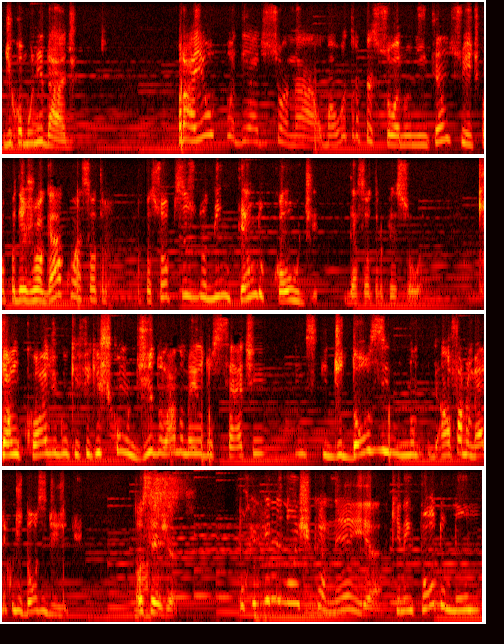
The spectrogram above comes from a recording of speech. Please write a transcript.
de comunidade. Para eu poder adicionar uma outra pessoa no Nintendo Switch para poder jogar com essa outra pessoa, eu preciso do Nintendo Code dessa outra pessoa, que é um código que fica escondido lá no meio do set de 12 alfanumérico de 12 dígitos. Nossa. Ou seja, por que ele não escaneia, que nem todo mundo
